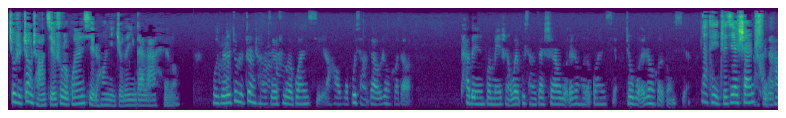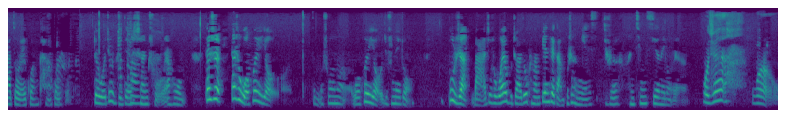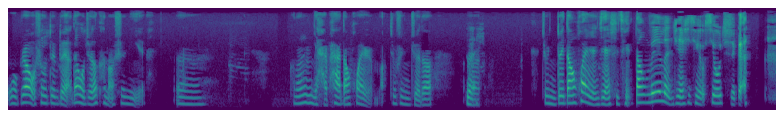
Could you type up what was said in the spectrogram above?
就是正常结束了关系，然后你觉得应该拉黑了？我觉得就是正常结束了关系，然后我不想再有任何的他的 information，我也不想再 share 我的任何的关系，就是我的任何的东西。那可以直接删除他作为观看，或者说，对我就直接删除，然后我。但是，但是我会有怎么说呢？我会有就是那种不忍吧，就是我也不知道，就可能边界感不是很明显，就是很清晰的那种人。我觉得我我不知道我说的对不对啊，但我觉得可能是你，嗯，可能你害怕当坏人吧，就是你觉得，对，就是你对当坏人这件事情，当 villain 这件事情有羞耻感。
